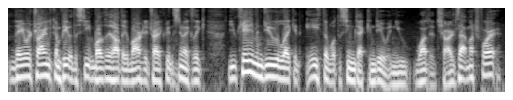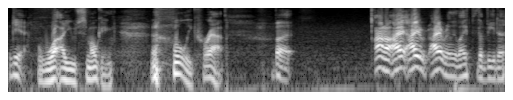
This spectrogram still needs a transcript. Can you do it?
they were trying to compete with the Steam. Well, they thought they marketed try to compete with the Steam Deck. 'cause, Like you can't even do like an eighth of what the Steam Deck can do, and you want to charge that much for it? yeah, What are you smoking? Holy crap! but I don't know. I I, I really liked the Vita.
